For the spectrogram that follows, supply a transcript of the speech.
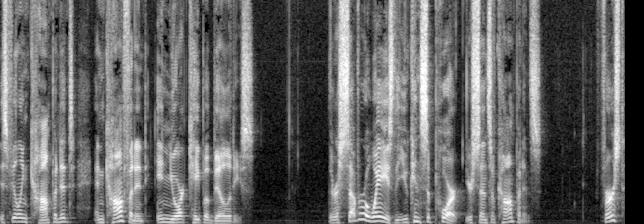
is feeling competent and confident in your capabilities. There are several ways that you can support your sense of competence. First,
